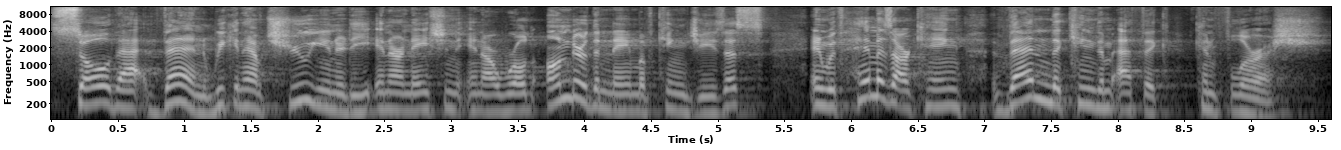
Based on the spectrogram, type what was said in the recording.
so that then we can have true unity in our nation, in our world, under the name of King Jesus. And with him as our king, then the kingdom ethic can flourish.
